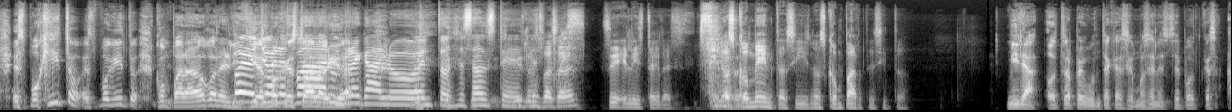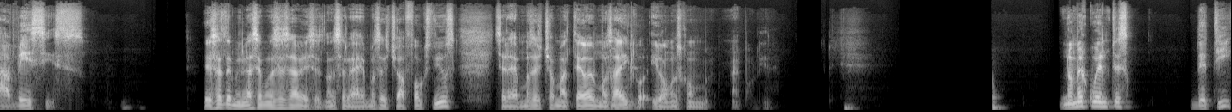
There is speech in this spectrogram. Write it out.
Es poquito, es poquito. Comparado con el Bueno, yo infierno que les es voy a toda la dar un regalo entonces a ¿Sí ustedes. ¿Los vas a ver? Sí, listo, gracias. Y nos comentas y nos compartes y todo. Mira, otra pregunta que hacemos en este podcast a veces. Esa también la hacemos es a veces, ¿no? Se la hemos hecho a Fox News, se la hemos hecho a Mateo de Mosaico y vamos con... No me cuentes de ti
